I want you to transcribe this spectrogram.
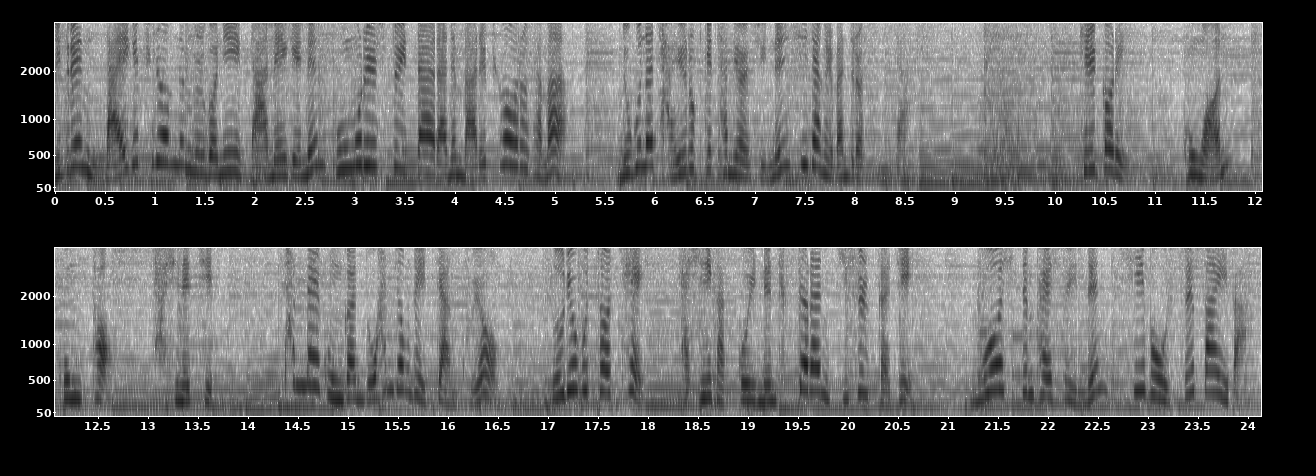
이들은 나에게 필요 없는 물건이 남에게는 보물일 수도 있다라는 말을 표어로 삼아 누구나 자유롭게 참여할 수 있는 시장을 만들었습니다. 길거리, 공원, 공터, 자신의 집, 판매 공간도 한정돼 있지 않고요. 의료부터 책, 자신이 갖고 있는 특별한 기술까지 무엇이든 팔 수 있는 시보우스 파이바.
